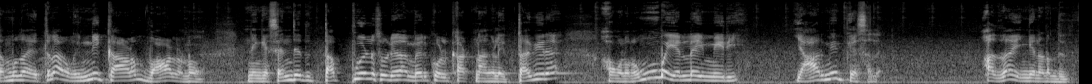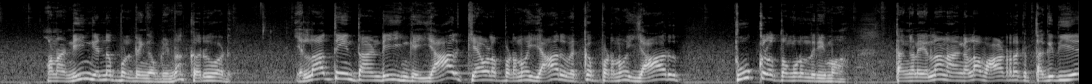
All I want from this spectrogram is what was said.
சமுதாயத்தில் அவங்க இன்னி காலம் வாழணும். நீங்கள் செஞ்சது தப்புன்னு சொல்லி தான் மேற்கோள் காட்டினாங்களே தவிர அவங்கள ரொம்ப எல்லை மீறி யாருமே பேசலை. அதுதான் இங்கே நடந்தது. ஆனால் நீங்கள் என்ன பண்ணுறீங்க அப்படின்னா கருவாடு. எல்லாத்தையும் தாண்டி இங்கே யார் கேவலப்படணும் யார் வெக்கப்படணும் யார் தூக்கில் தொங்கணும் தெரியுமா? தங்களை எல்லாம் நாங்கள்லாம் வாழ்கிறதுக்கு தகுதியே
